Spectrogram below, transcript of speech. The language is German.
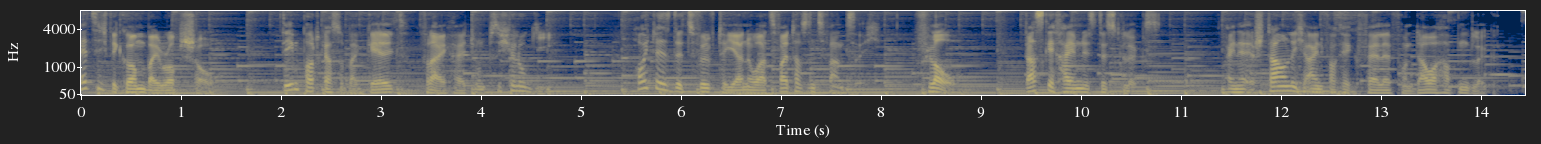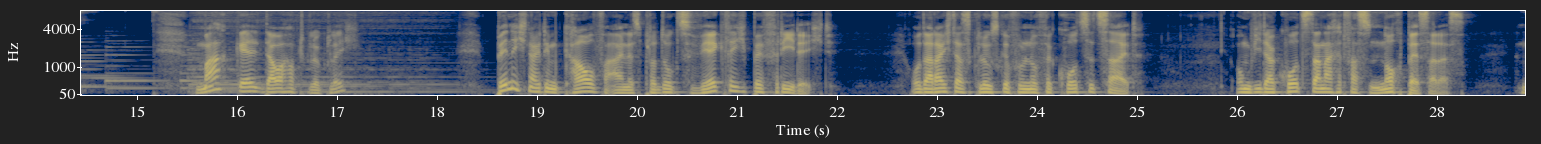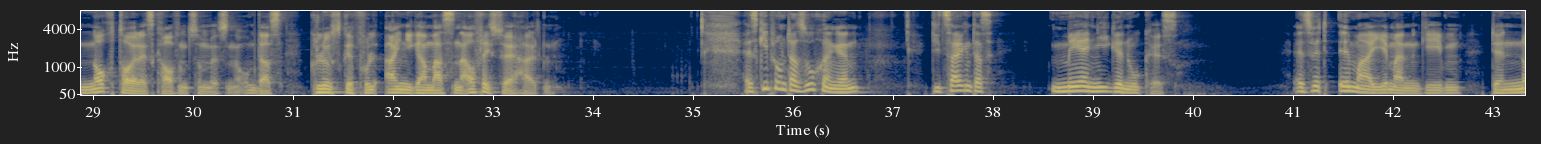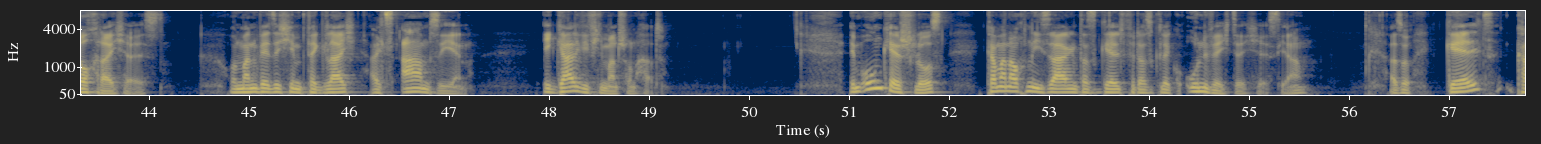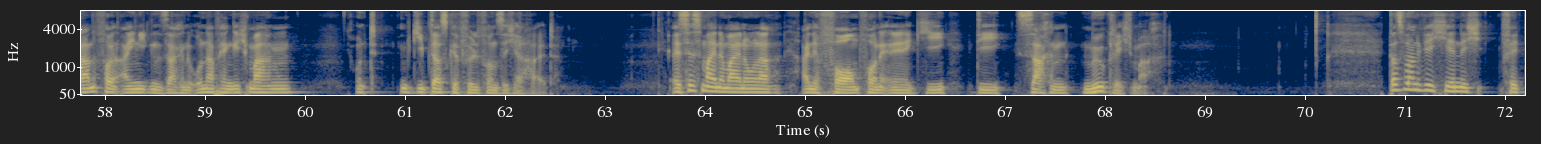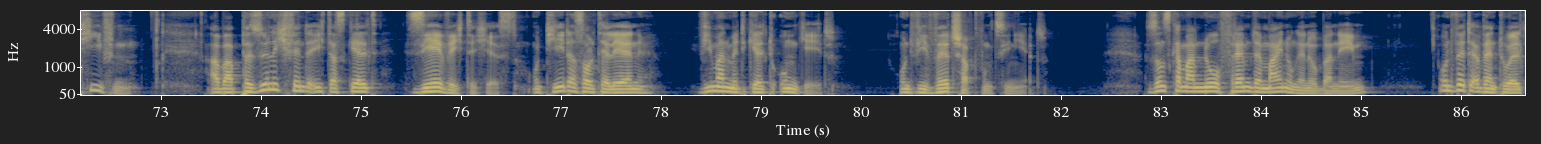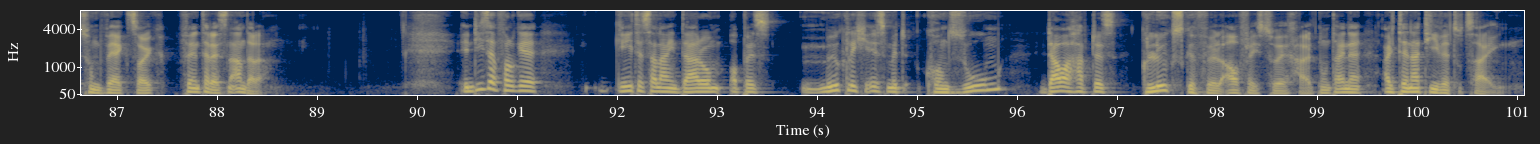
Herzlich willkommen bei Rob's Show, dem Podcast über Geld, Freiheit und Psychologie. Heute ist der 12. Januar 2020. Flow, das Geheimnis des Glücks. Eine erstaunlich einfache Quelle von dauerhaftem Glück. Macht Geld dauerhaft glücklich? Bin ich nach dem Kauf eines Produkts wirklich befriedigt? Oder reicht das Glücksgefühl nur für kurze Zeit, um wieder kurz danach etwas noch Besseres, noch Teures kaufen zu müssen, um das Glücksgefühl einigermaßen aufrechtzuerhalten? Es gibt Untersuchungen, die zeigen, dass mehr nie genug ist. Es wird immer jemanden geben, der noch reicher ist. Und man wird sich im Vergleich als arm sehen egal wie viel man schon hat. Im Umkehrschluss kann man auch nicht sagen, dass Geld für das Glück unwichtig ist, ja. Also Geld kann von einigen Sachen unabhängig machen und gibt das Gefühl von Sicherheit. Es ist meiner Meinung nach eine Form von Energie, die Sachen möglich macht. Das wollen wir hier nicht vertiefen. Aber persönlich finde ich, dass Geld sehr wichtig ist und jeder sollte lernen, wie man mit Geld umgeht und wie Wirtschaft funktioniert. Sonst kann man nur fremde Meinungen übernehmen und wird eventuell zum Werkzeug für Interessen anderer. In dieser Folge geht es allein darum, ob es möglich ist, mit Konsum dauerhaftes Glücksgefühl aufrechtzuerhalten und eine Alternative zu zeigen.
